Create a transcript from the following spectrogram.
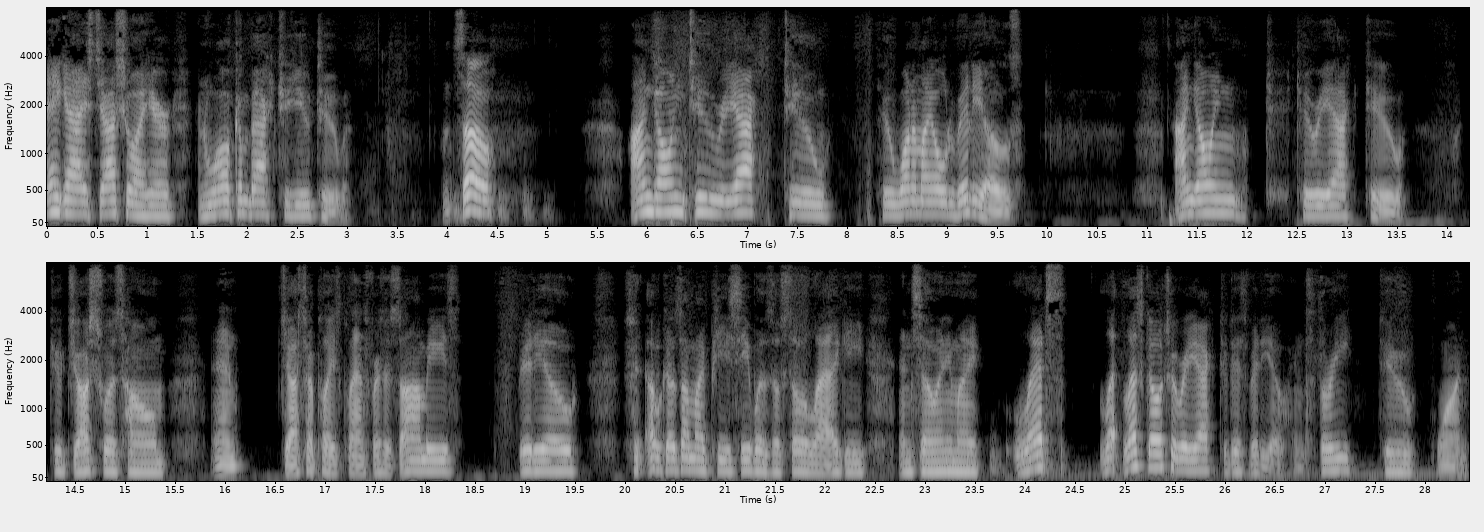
Hey guys, Joshua here, and welcome back to YouTube. And so, I'm going to react to to one of my old videos. I'm going to react to to Joshua's home and Joshua plays Plants vs Zombies video oh, because on my PC was so laggy. And so anyway, let's let let's go to react to this video in three, two, one.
